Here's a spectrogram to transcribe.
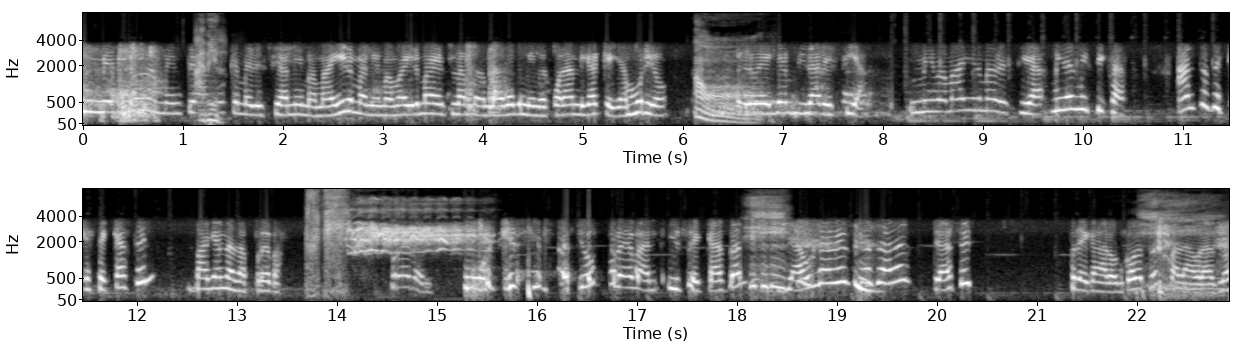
me vino a la mente algo que me decía mi mamá Irma. Mi mamá Irma es la mamá de mi mejor amiga que ya murió, oh. pero ella en vida decía, mi mamá Irma decía, miren mis hijas, antes de que se casen, vayan a la prueba. Prueben, porque si ellos prueban y se casan, ya una vez casadas, ya se fregaron, con otras palabras, ¿no?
